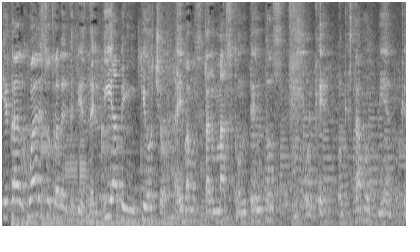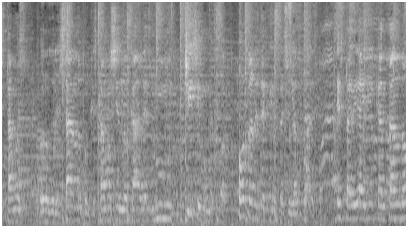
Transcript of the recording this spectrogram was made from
¿qué tal? Juárez otra vez de fiesta, el día 28. Ahí vamos a estar más contentos. ¿Por qué? Porque estamos bien, porque estamos progresando, porque estamos siendo cada vez muchísimo mejor. Otra vez de fiesta, Ciudad Juárez. Estaría ahí cantando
